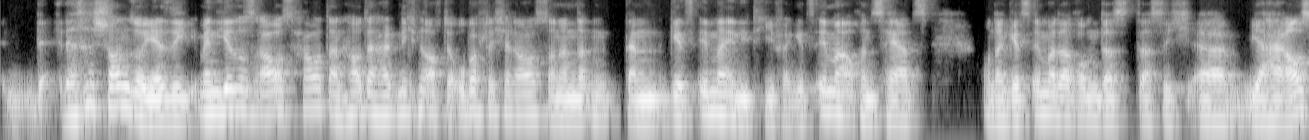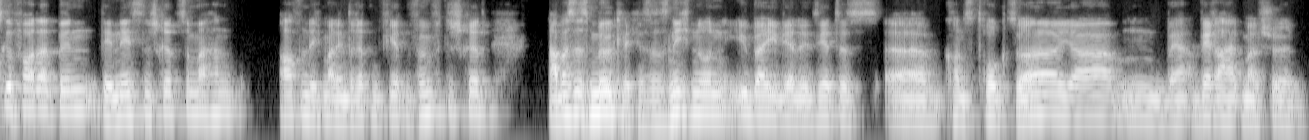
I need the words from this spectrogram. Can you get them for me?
das ist schon so. Wenn Jesus raushaut, dann haut er halt nicht nur auf der Oberfläche raus, sondern dann, dann geht es immer in die Tiefe, geht es immer auch ins Herz. Und dann geht es immer darum, dass, dass ich äh, ja herausgefordert bin, den nächsten Schritt zu machen, hoffentlich mal den dritten, vierten, fünften Schritt. Aber es ist möglich. Es ist nicht nur ein überidealisiertes äh, Konstrukt, so, äh, ja, hm, wär, wäre halt mal schön.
